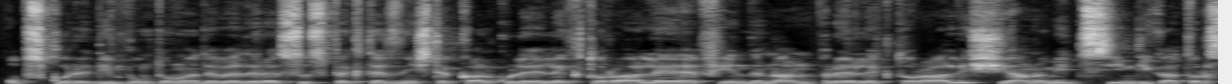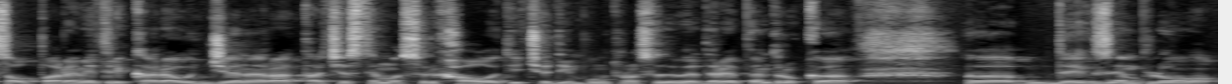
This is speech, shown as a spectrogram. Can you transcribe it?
obscure din punctul meu de vedere. Suspectez niște calcule electorale, fiind în an preelectoral, și anumiți indicatori sau parametri care au generat aceste măsuri haotice din punctul nostru de vedere, pentru că, uh, de exemplu,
